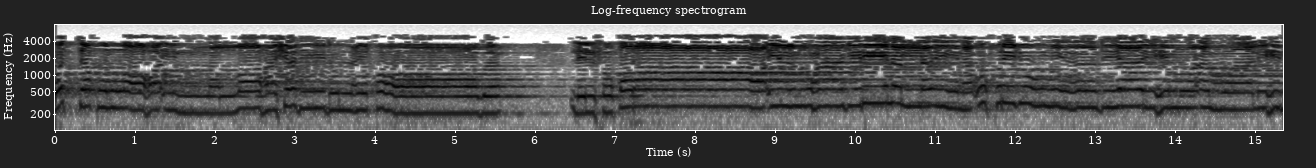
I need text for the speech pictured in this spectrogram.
واتقوا الله إن الله شديد العقاب. للفقراء المهاجرين الذين أخرجوا من ديارهم وأموالهم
